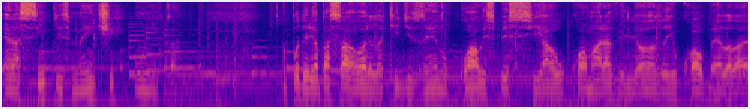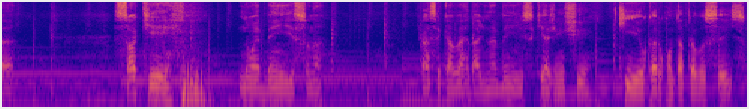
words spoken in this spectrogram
Era simplesmente única eu poderia passar horas aqui dizendo qual especial, qual maravilhosa e o qual bela ela é. Só que não é bem isso, né? Essa que é a verdade, não é bem isso que a gente que eu quero contar para vocês.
